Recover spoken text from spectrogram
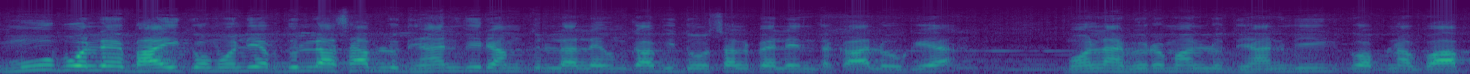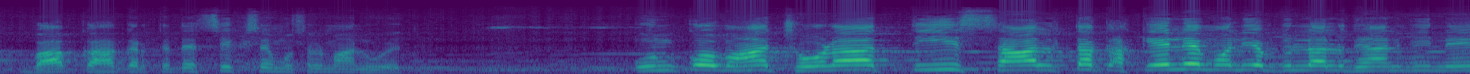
मुँह बोले भाई को मौली अब्दुल्ला साहब लुधियानवी रहमतुल्लाह उनका भी दो साल पहले इंतकाल हो गया। मौलाना हबीररहमान लुधियानवी को अपना बाप बाप कहा करते थे, सिख से मुसलमान हुए थे। उनको वहाँ छोड़ा, तीस साल तक अकेले मौली अब्दुल्ला लुधियानवी ने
